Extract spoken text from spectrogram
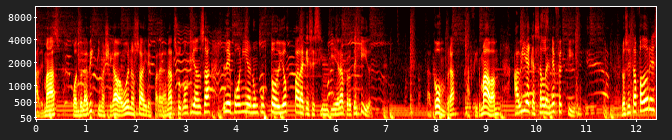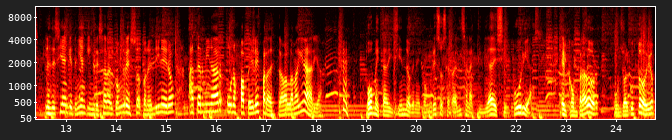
Además, cuando la víctima llegaba a Buenos Aires para ganar su confianza, le ponían un custodio para que se sintiera protegido. La compra, afirmaban, había que hacerla en efectivo. Los estafadores les decían que tenían que ingresar al Congreso con el dinero a terminar unos papeles para destrabar la maquinaria. ¿Vos me estás diciendo que en el Congreso se realizan actividades impurias? El comprador, junto al custodio,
